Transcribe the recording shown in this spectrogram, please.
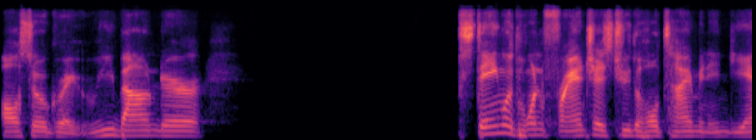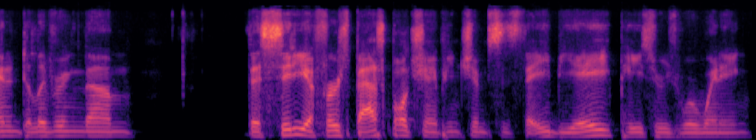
also a great rebounder. Staying with one franchise too the whole time in Indiana, delivering them the city a first basketball championship since the ABA Pacers were winning.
